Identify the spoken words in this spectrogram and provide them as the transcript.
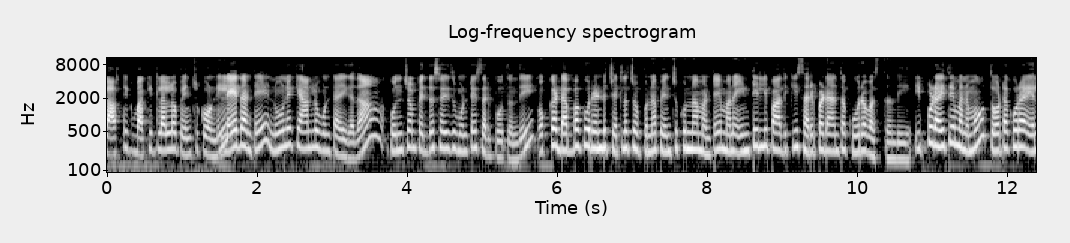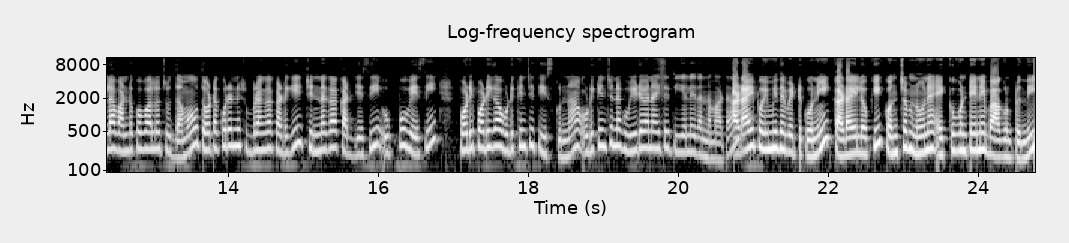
ప్లాస్టిక్ బకెట్లలో పెంచుకోండి. లేదంటే నూనె క్యాన్లు ఉంటాయి కదా కొంచెం పెద్ద సైజు ఉంటే సరిపోతుంది. ఒక్క డబ్బకు రెండు చెట్ల చొప్పున పెంచుకున్నామంటే మన ఇంటిల్లి పాదికి సరిపడేంత కూర వస్తుంది. ఇప్పుడైతే మనము తోటకూర ఎలా వండుకోవాలో చూద్దాము. తోటకూరని శుభ్రంగా కడిగి చిన్నగా కట్ చేసి ఉప్పు వేసి పొడి పొడిగా ఉడికించి తీసుకున్న ఉడికించిన వీడియోనైతే తీయలేదన్నమాట. కడాయి పొయ్యి మీద పెట్టుకొని కడాయిలోకి కొంచెం నూనె ఎక్కువ ఉంటేనే బాగుంటుంది.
